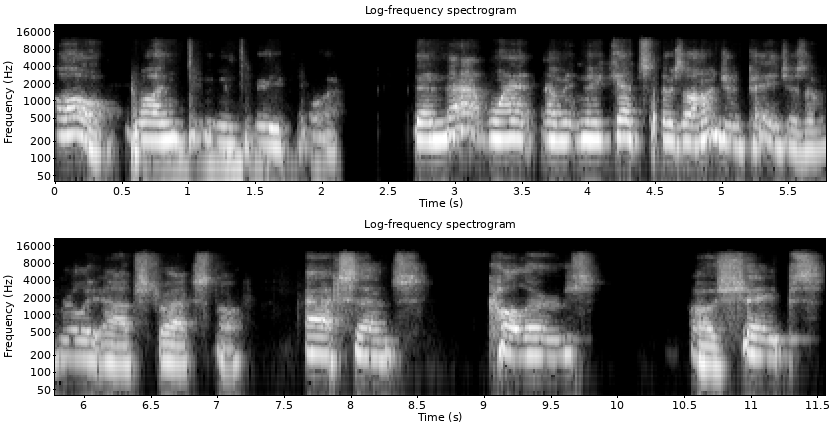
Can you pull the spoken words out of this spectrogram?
Oh, one, two, three, four. Then that went, I mean, it gets, there's a hundred pages of really abstract stuff, accents, colors, uh, shapes,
